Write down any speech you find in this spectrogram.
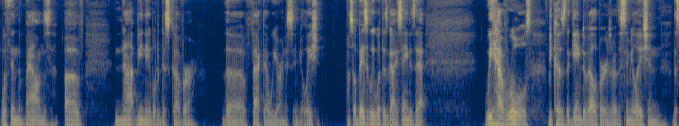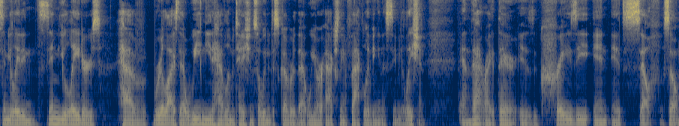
within the bounds of not being able to discover the fact that we are in a simulation. So basically, what this guy is saying is that we have rules because the game developers or the simulation, the simulating simulators have realized that we need to have limitations so we can discover that we are actually in fact living in a simulation. And that right there is crazy in itself. So,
